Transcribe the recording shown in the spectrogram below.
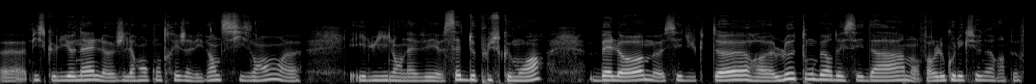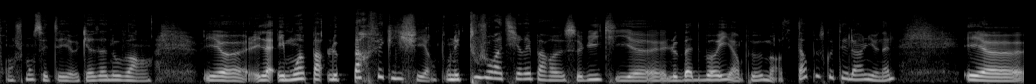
euh, puisque Lionel, je l'ai rencontré, j'avais 26 ans, et lui, il en avait 7 de plus que moi. Bel homme, séducteur, le tombeur de ses dames, enfin le collectionneur un peu, franchement, c'était Casanova. Hein. Et, moi, le parfait cliché. Hein. On est toujours attiré par celui qui, le bad boy un peu, ben, c'était un peu ce côté-là, Lionel. Euh,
